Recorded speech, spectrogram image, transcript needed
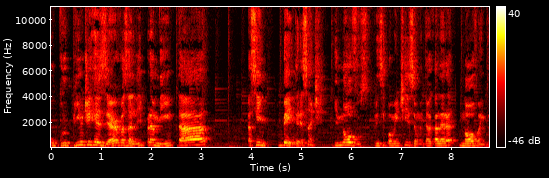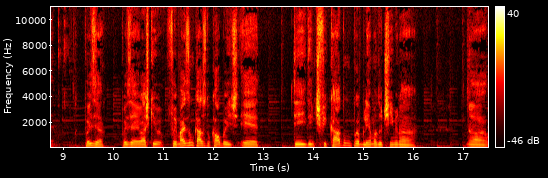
o grupinho de reservas ali, para mim, tá assim, bem interessante. E novos, principalmente isso, é muita galera nova ainda. Pois é, pois é, eu acho que foi mais um caso do Cowboys é, ter identificado um problema do time na, na,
